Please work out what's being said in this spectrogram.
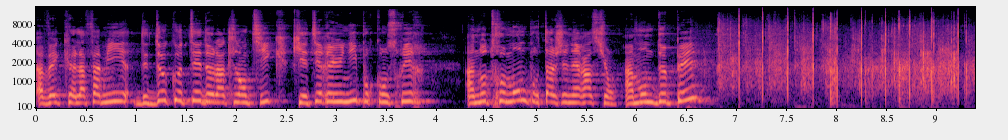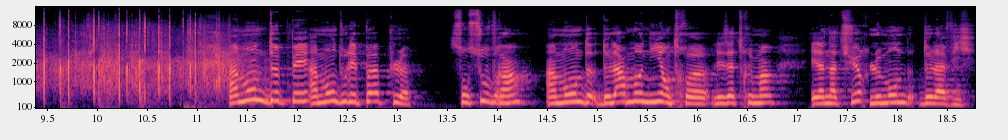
avec la famille des deux côtés de l'Atlantique qui était réunie pour construire un autre monde pour ta génération, un monde de paix, un monde de paix, un monde où les peuples sont souverains, un monde de l'harmonie entre les êtres humains et la nature, le monde de la vie.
